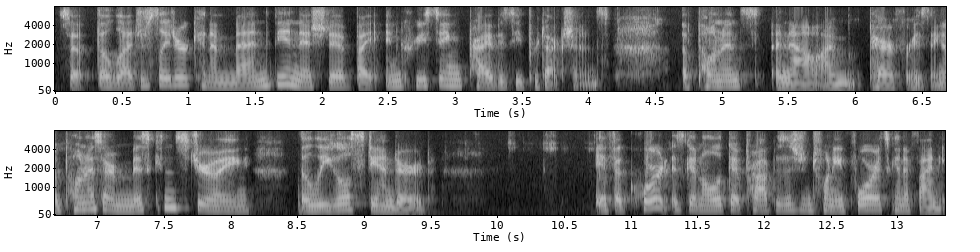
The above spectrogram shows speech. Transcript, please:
So the legislator can amend the initiative by increasing privacy protections. Opponents, and now I'm paraphrasing, opponents are misconstruing the legal standard if a court is going to look at Proposition 24, it's going to find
